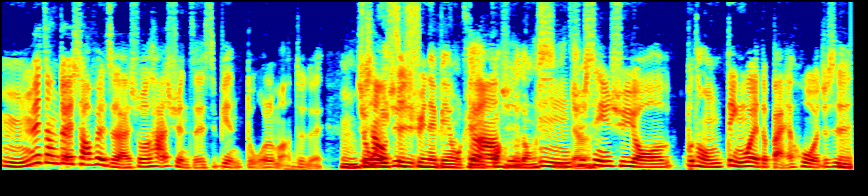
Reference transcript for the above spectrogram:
嗯，因为这样对消费者来说，他选择也是变多了嘛，对不对？嗯，就像我去那边，我可以逛很多东西。嗯，去信义区有不同定位的百货，就是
